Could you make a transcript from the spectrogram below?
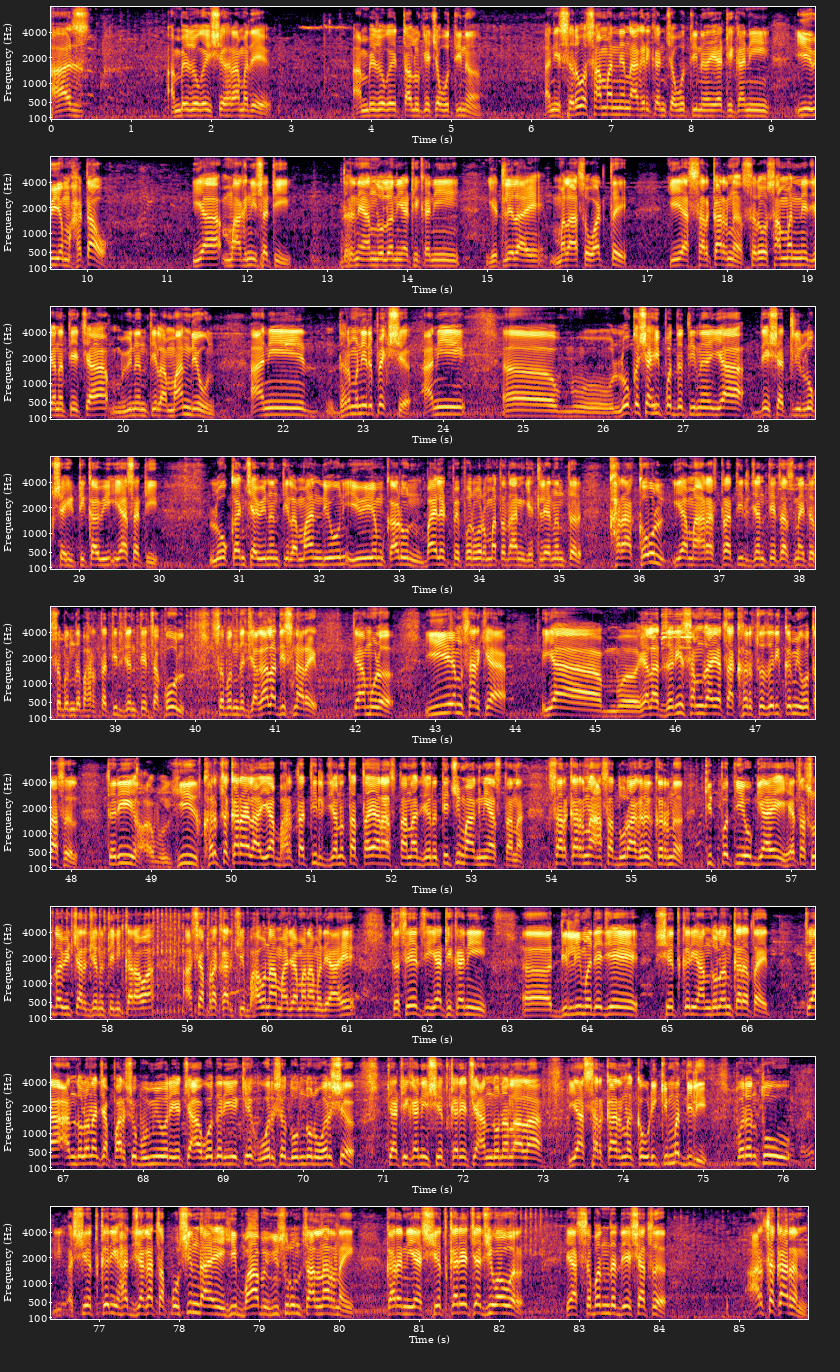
आज आंबेजोगाई शहरामध्ये आंबेजोगाई तालुक्याच्या वतीनं आणि सर्वसामान्य नागरिकांच्या वतीनं या ठिकाणी ई व्ही एम हटाव या मागणीसाठी धरणे आंदोलन या ठिकाणी घेतलेलं आहे. मला असं वाटतं आहे की या सरकारनं सर्वसामान्य जनतेच्या विनंतीला मान देऊन आणि धर्मनिरपेक्ष आणि लोकशाही पद्धतीनं या देशातली लोकशाही टिकावी यासाठी लोकांच्या विनंतीला मान देऊन ई व्ही एम काढून बॅलेट पेपरवर मतदान घेतल्यानंतर खरा कौल या महाराष्ट्रातील जनतेचाच नाही तर संबंध भारतातील जनतेचा कौल सबंध जगाला दिसणार आहे. त्यामुळं ई व्ही एमसारख्या या ह्याला जरी समजा याचा खर्च जरी कमी होत असेल तरी ही खर्च करायला या भारतातील जनता तयार असताना जनतेची मागणी असताना सरकारनं असा दुराग्रह करणं कितपत योग्य आहे ह्याचासुद्धा विचार जनतेने करावा अशा प्रकारची भावना माझ्या मनामध्ये आहे. तसेच या ठिकाणी दिल्लीमध्ये जे शेतकरी आंदोलन करत आहेत त्या आंदोलनाच्या पार्श्वभूमीवर याच्या अगोदर एक एक वर्ष दोन दोन वर्ष त्या ठिकाणी शेतकऱ्याच्या आंदोलनाला या सरकारनं कवडी किंमत दिली. परंतु शेतकरी हा जगाचा पोशिंदा आहे ही बाब विसरून चालणार नाही. कारण या शेतकऱ्याच्या जीवावर या संबंध देशाचं अर्थकारण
